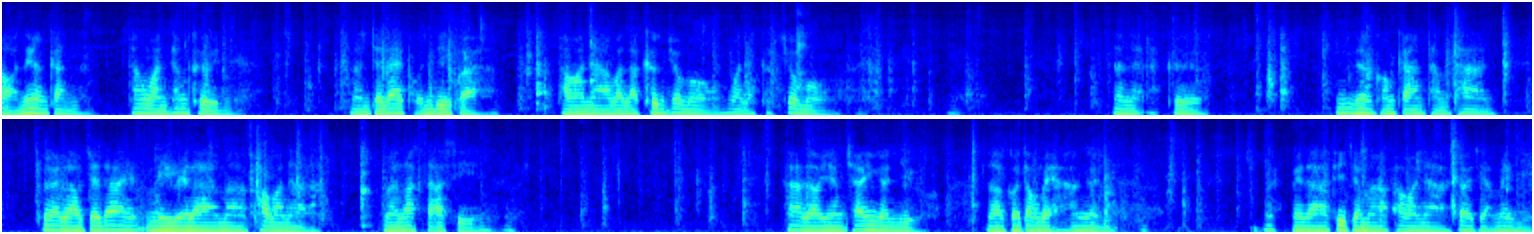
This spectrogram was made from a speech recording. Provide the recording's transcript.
ต่อเนื่องกันทั้งวันทั้งคืน มันจะได้ผลดีกว่า ภาวนาวันละครึ่งชั่วโมง วันละครึ่งชั่วโมง นั่นแหละคือเรื่องของการทำทาน เพื่อเราจะได้มีเวลามาภาวนามารักษาศีล ถ้าเรายังใช้เงินอยู่ เราก็ต้องไปหาเงิน เวลาที่จะมาภาวนาก็จะไม่มี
